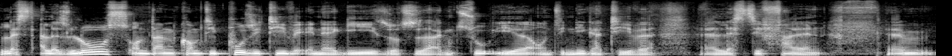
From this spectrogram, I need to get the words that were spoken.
lässt alles los und dann kommt die positive Energie sozusagen zu ihr und die negative äh, lässt sie fallen. Ähm,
